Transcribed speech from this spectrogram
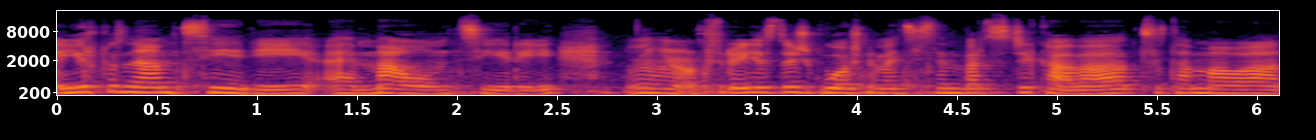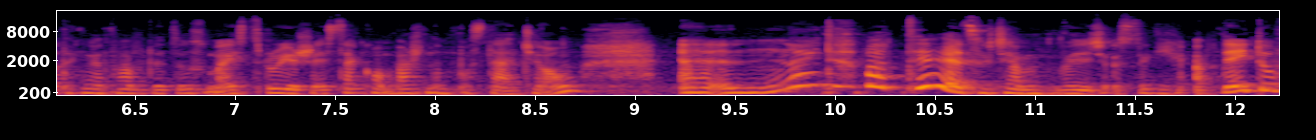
Już poznałam Ciri, małą Ciri, mm, o której jest dość głośno, więc jestem bardzo ciekawa, co ta mała tak naprawdę tu zmajstruje, że jest taką ważną postacią. No i to chyba tyle, co chciałam powiedzieć z takich update'ów.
